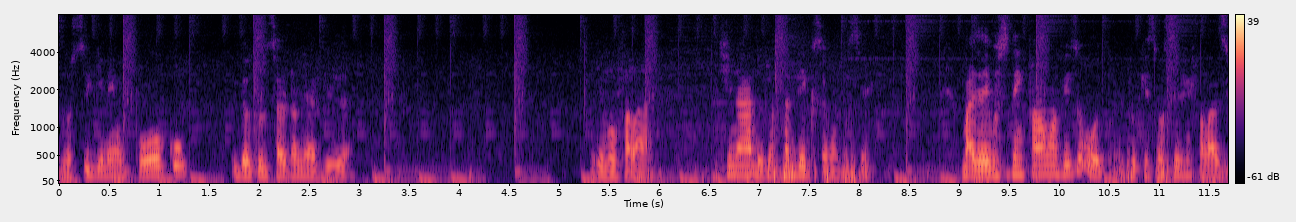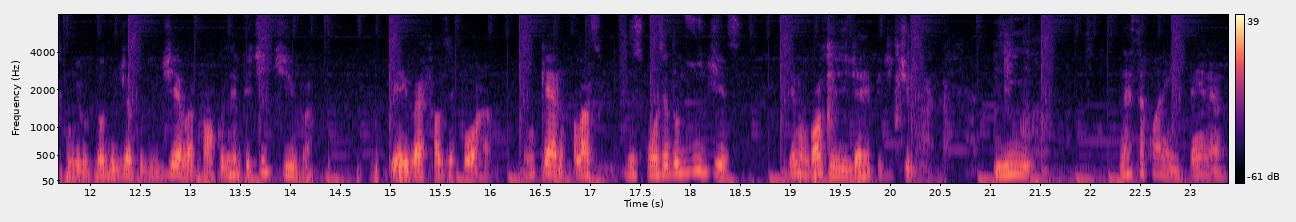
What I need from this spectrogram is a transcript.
Não segui nem um pouco e deu tudo certo na minha vida. E eu vou falar, nada, eu já sabia que isso ia acontecer. Mas aí você tem que falar uma vez ou outra. Porque se você vir falar isso comigo todo dia, todo dia, vai ficar uma coisa repetitiva. E aí vai fazer, porra, eu não quero falar isso com você todos os dias. Eu não gosto de dia repetitivo. E nessa quarentena,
